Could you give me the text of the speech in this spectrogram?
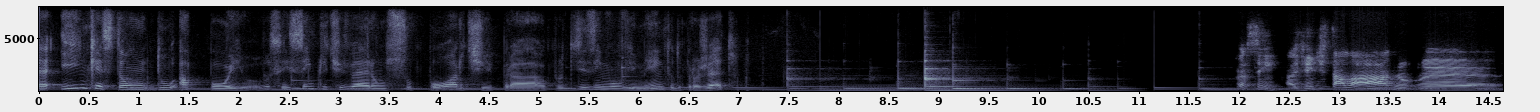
É, e em questão do apoio, vocês sempre tiveram suporte para o desenvolvimento do projeto? Assim, a gente está lá é,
